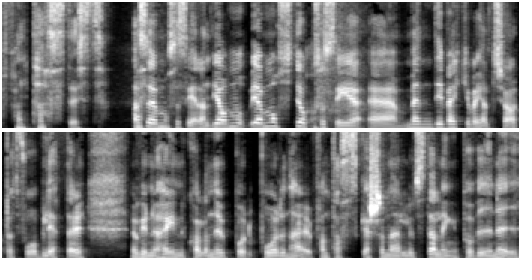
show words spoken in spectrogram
fantastiskt. Alltså jag måste se den. Jag, jag måste också se, eh, men det verkar vara helt kört att få biljetter. Jag går in och kollar nu på, på den här fantastiska Chanel-utställningen på V&A. Um,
